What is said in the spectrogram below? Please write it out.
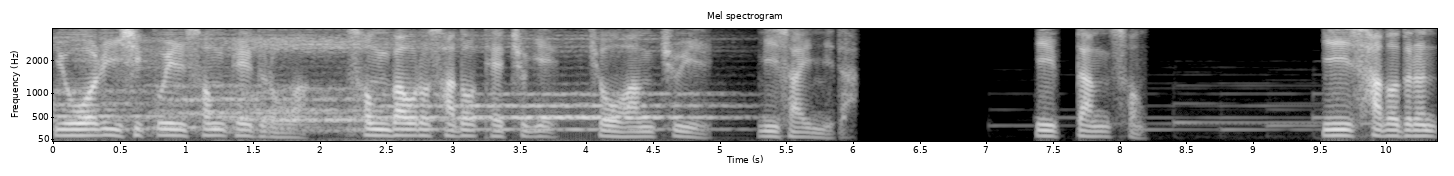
6월 29일 성 베드로와 성 바오로 사도 대축일 교황 주일 미사입니다. 입당성 이 사도들은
